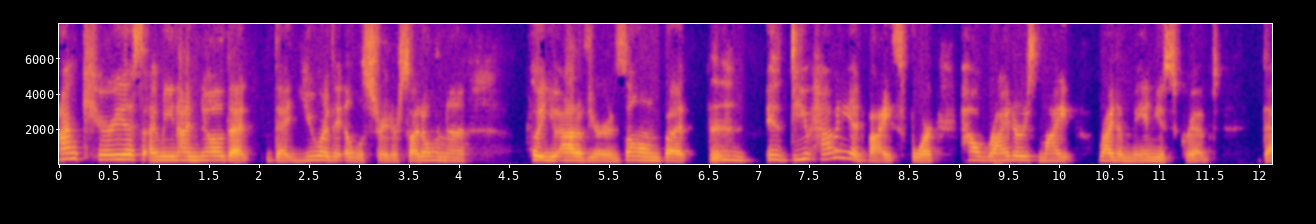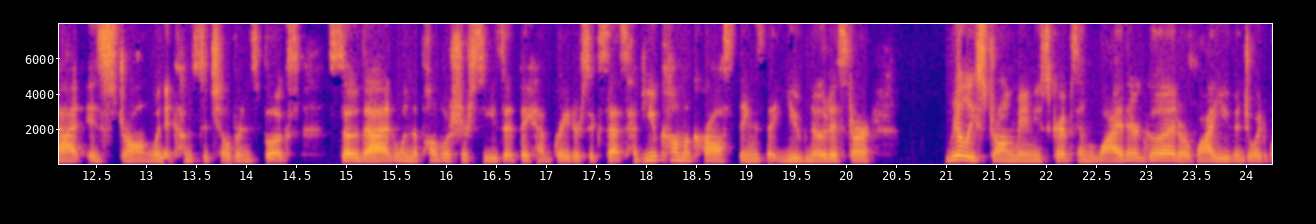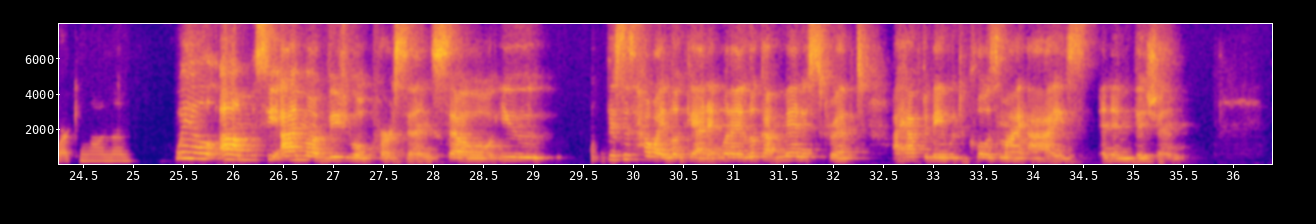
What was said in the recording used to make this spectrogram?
I'm curious. I mean, I know that that you are the illustrator, so I don't want to put you out of your zone, but do you have any advice for how writers might write a manuscript that is strong when it comes to children's books so that when the publisher sees it, they have greater success? Have you come across things that you've noticed are really strong manuscripts and why they're good or why you've enjoyed working on them? Well, um, see, I'm a visual person, so you. This is how I look at it. When I look at manuscript, I have to be able to close my eyes and envision.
